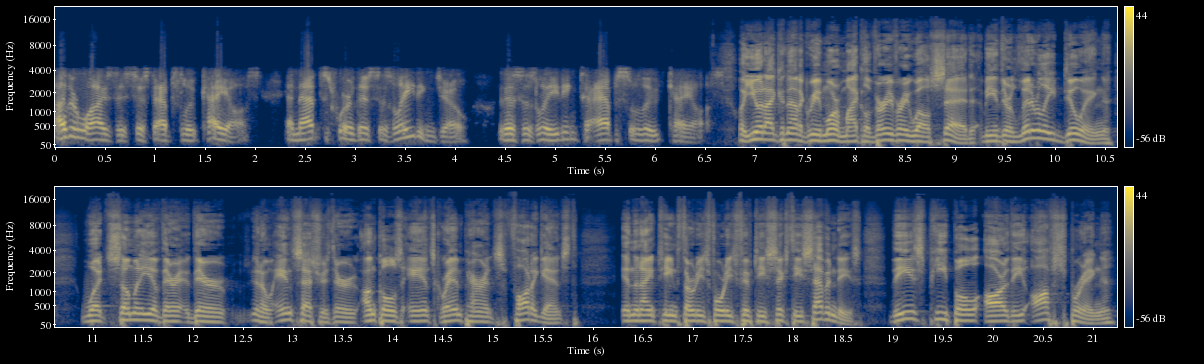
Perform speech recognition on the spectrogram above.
Otherwise, it's just absolute chaos. And that's where this is leading, Joe. This is leading to absolute chaos. Well, you and I could not agree more, Michael. Very, very well said. I mean, they're literally doing what so many of their their you know ancestors, their uncles, aunts, grandparents fought against in the 1930s, 40s, 50s, 60s, 70s. These people are the offspring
